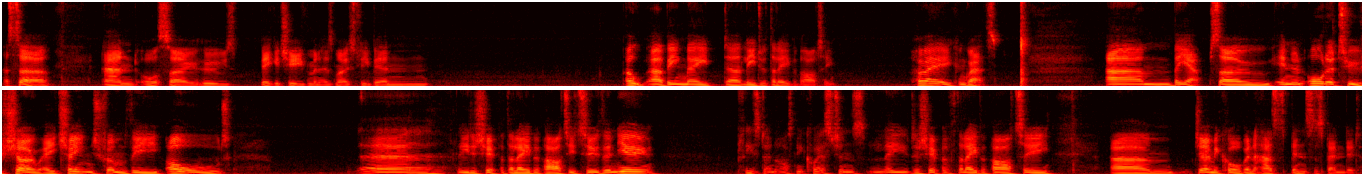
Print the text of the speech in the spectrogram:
a Sir, and also whose big achievement has mostly been. Oh, uh, being made uh, leader of the Labour Party. Hooray, congrats. Um, but yeah, so in order to show a change from the old uh, leadership of the Labour Party to the new, please don't ask me questions, leadership of the Labour Party, um, Jeremy Corbyn has been suspended.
